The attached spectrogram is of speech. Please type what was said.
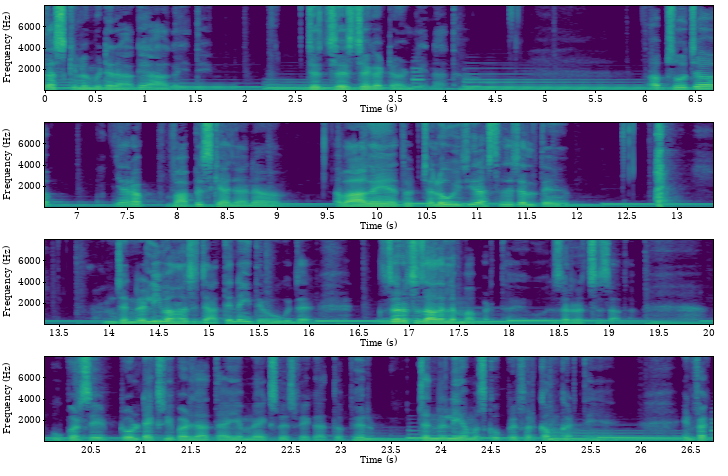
दस किलोमीटर आगे आ गए थे, जिस जिस जगह टर्न लेना था। अब सोचा, यार अब वापस क्या जाना? अब आ गए हैं तो चलो इसी रास्ते से चलते हैं। हम जनरली वहाँ से जाते नहीं थे, वो ज़रूरत से ज़्यादा लंबा पड़ता है ज़रूरत से ज़्यादा। ऊपर से टोल टैक्स भी पड़ जाता है यमुना एक्सप्रेस वे का तो फिर जनरली हम उसको प्रेफर कम करते हैं। इनफैक्ट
